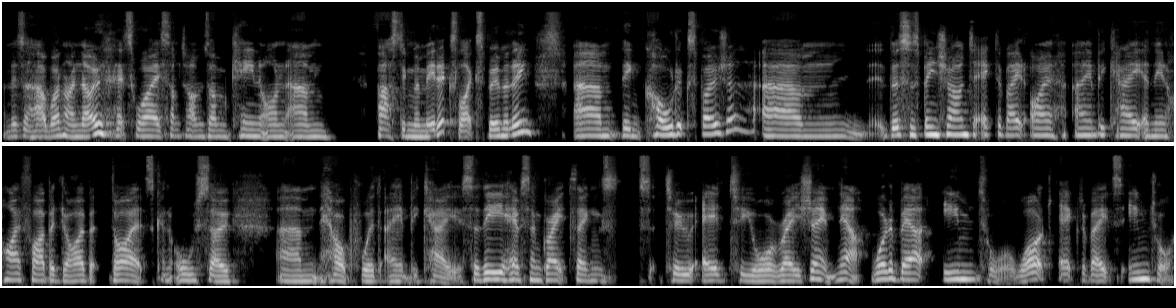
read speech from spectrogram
And there's a hard one, I know. That's why sometimes I'm keen on um, fasting mimetics like spermidine. Um, then cold exposure. Um, this has been shown to activate AMPK and then high fiber diet, diets can also um, help with AMPK. So there you have some great things to add to your regime. Now, what about mTOR? What activates mTOR?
